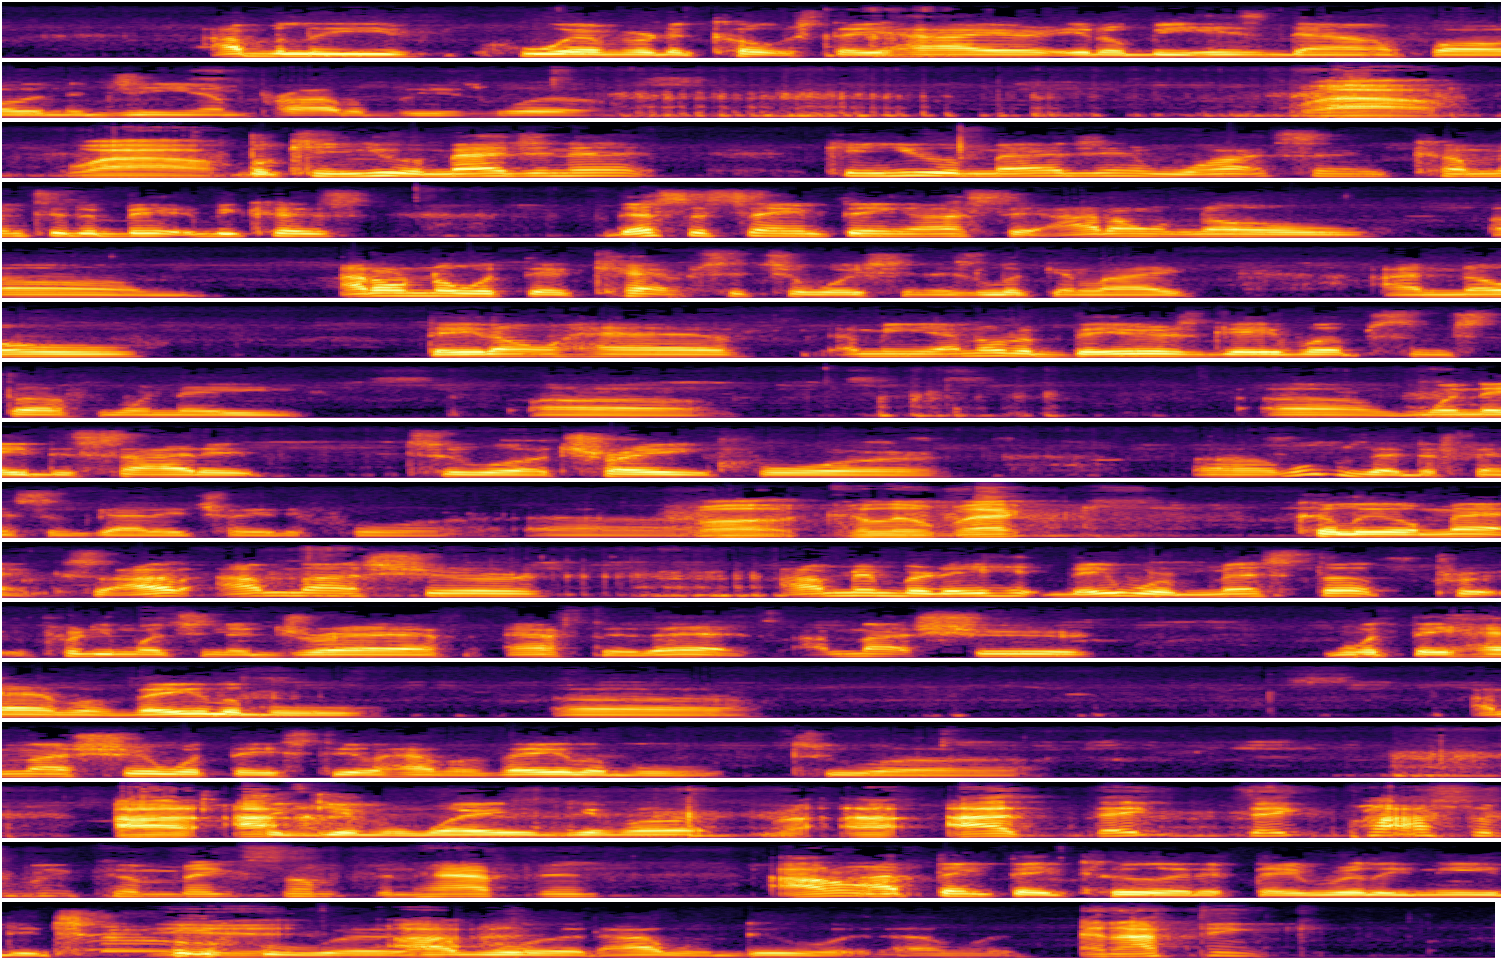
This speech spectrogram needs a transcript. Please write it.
I believe whoever the coach they hire, it'll be his downfall, and the GM probably as well. Wow, wow! But can you imagine that? Can you imagine Watson coming to the bit? Because that's the same thing I said. I don't know. Um, I don't know what their cap situation is looking like. I know they don't have. I mean, I know the Bears gave up some stuff when they, uh, uh, when they decided to uh, trade for uh, what was that defensive guy they traded for? Uh, uh Khalil Mack. Khalil Mack. So I, am not sure. I remember they they were messed up pr- pretty much in the draft after that. I'm not sure what they have available. Uh, I'm not sure what they still have available to uh, I, I, to give away, give up. I, I they they possibly could make something happen. I don't. I think they could if they really needed to. Yeah, I, I, would. I would do it. I would. And I think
